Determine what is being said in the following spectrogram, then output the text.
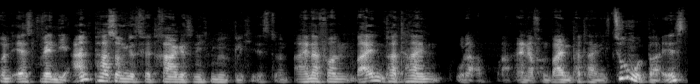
Und erst wenn die Anpassung des Vertrages nicht möglich ist und einer von beiden Parteien oder einer von beiden Parteien nicht zumutbar ist,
